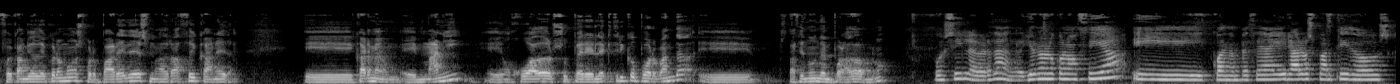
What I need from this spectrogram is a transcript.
fue cambio de cromos por Paredes, Madrazo y Caneda. Eh, Carmen, eh, Mani, eh, un jugador súper eléctrico por banda, está haciendo un temporador, ¿no? Pues sí, la verdad, yo no lo conocía y cuando empecé a ir a los partidos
